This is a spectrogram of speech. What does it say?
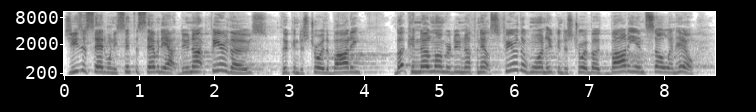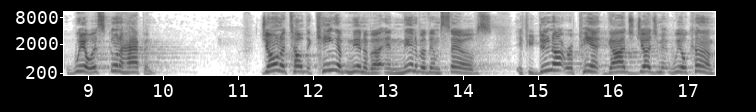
Jesus said when he sent the 70 out, Do not fear those who can destroy the body, but can no longer do nothing else. Fear the one who can destroy both body and soul in hell. Will, it's going to happen. Jonah told the king of Nineveh and Nineveh themselves if you do not repent, God's judgment will come.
